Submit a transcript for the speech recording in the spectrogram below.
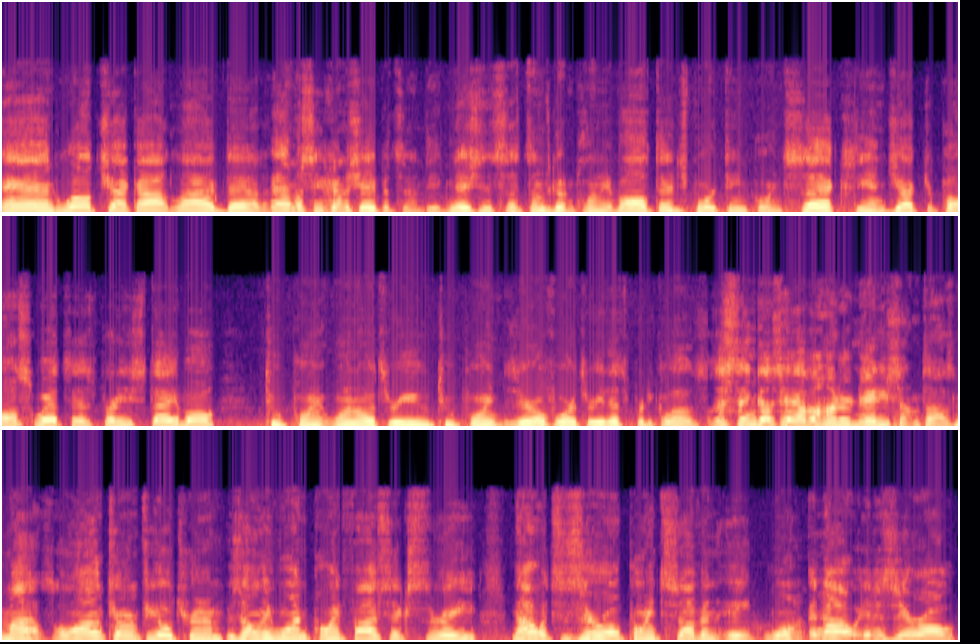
and we'll check out live data and we'll see what kind of shape it's in. The ignition system's getting plenty of voltage, 14.6. The injector pulse width is pretty stable. 2.103, 2.043, that's pretty close. This thing does have 180 something thousand miles. The long-term fuel trim is only 1.563. Now it's 0.781. And now it is zero,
